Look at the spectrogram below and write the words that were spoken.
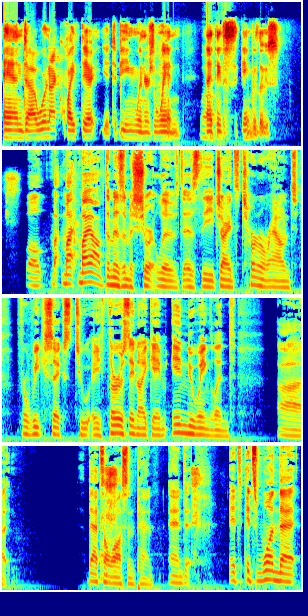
and uh, we're not quite there yet to being winners win. Well, I think this is a game we lose. Well, my, my, my optimism is short lived as the Giants turn around for Week Six to a Thursday night game in New England. Uh, that's a loss in pen, and it's it's one that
